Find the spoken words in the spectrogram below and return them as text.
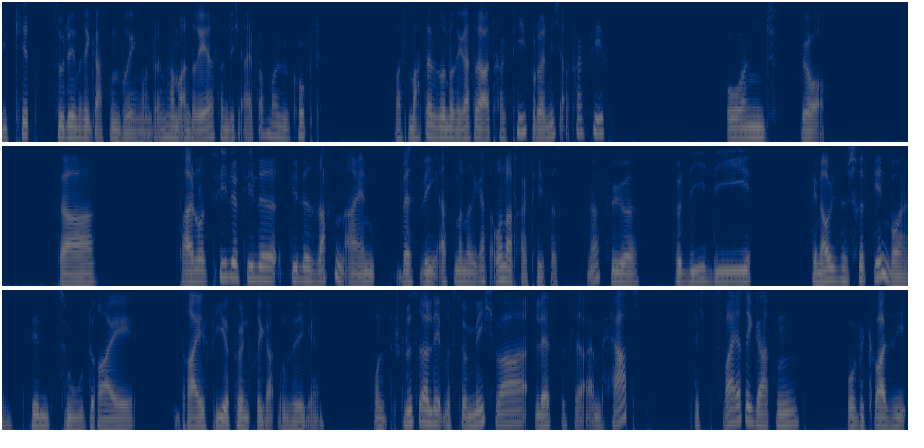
die Kids zu den Regatten bringen. Und dann haben Andreas und ich einfach mal geguckt, was macht denn so eine Regatta attraktiv oder nicht attraktiv? Und ja, da fallen uns viele, viele, viele Sachen ein, weswegen erstmal eine Regatta unattraktiv ist. Ne? Für, für die, die genau diesen Schritt gehen wollen, hin zu drei, drei, vier, fünf Regatten segeln. Und Schlüsselerlebnis für mich war letztes Jahr im Herbst, hatte ich zwei Regatten, wo wir quasi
